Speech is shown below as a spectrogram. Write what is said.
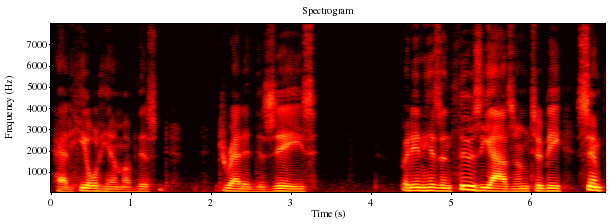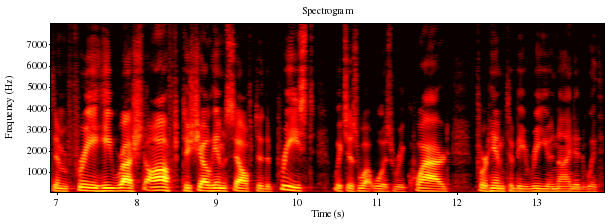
had healed him of this dreaded disease. But in his enthusiasm to be symptom free, he rushed off to show himself to the priest, which is what was required for him to be reunited with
